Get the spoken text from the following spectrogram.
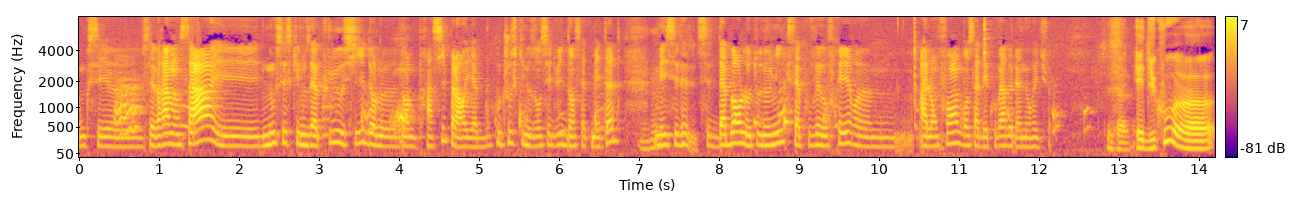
Donc c'est euh, c'est vraiment ça et nous c'est ce qui nous a plu aussi dans le, dans le principe. Alors il y a beaucoup de choses qui nous ont séduites dans cette méthode, mais c'est c'est d'abord l'autonomie que ça pouvait offrir euh, à l'enfant dans sa découverte de la nourriture. Ça. Et du coup, euh,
